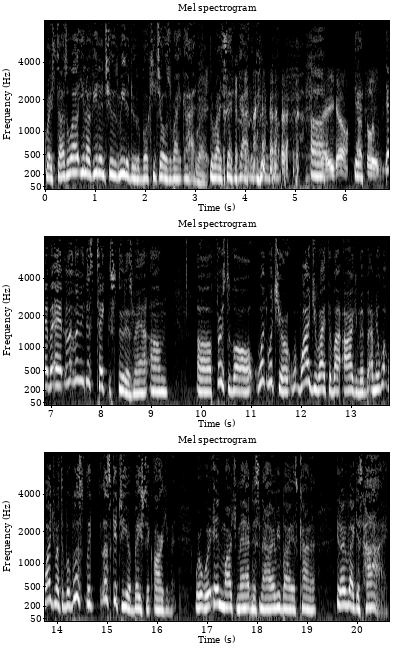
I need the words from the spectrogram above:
great stuff. Well, you know, if he didn't choose me to do the book, he chose the right guy, right. the right second guy to do the book. Uh, there you go. Yeah, Absolutely. Yeah, but Ed, let, let, me just take us through this, man. Um, uh, first of all, what, what's your, why'd you write the argument? I mean, why'd you write the book? Let's, let's get to your basic argument. We're, we're in March Madness now. Everybody is kind of, you know, everybody gets high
